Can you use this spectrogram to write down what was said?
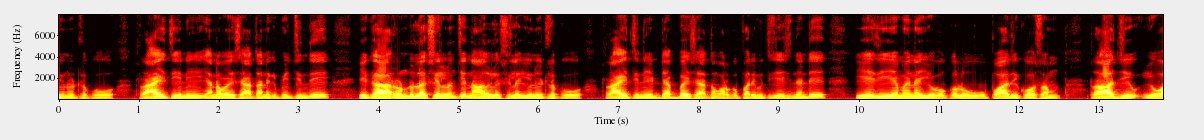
యూనిట్లకు రాయితీని ఎనభై శాతానికి పెంచింది. ఇక రెండు లక్షల నుంచి నాలుగు లక్షల యూనిట్లకు రాయితీని డెబ్బై శాతం వరకు పరిమితి చేసిందండి. ఏది ఏమైనా యువకులు ఉపాధి కోసం రాజీవ్ యువ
